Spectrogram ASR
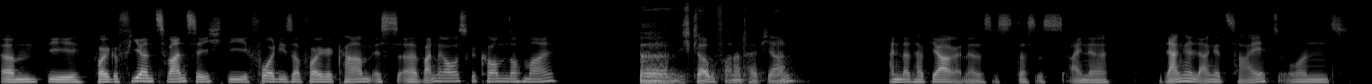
Ähm, die Folge 24, die vor dieser Folge kam, ist äh, wann rausgekommen nochmal? Ähm, ich glaube vor anderthalb Jahren. Anderthalb Jahre, ne? das, ist, das ist eine lange, lange Zeit und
